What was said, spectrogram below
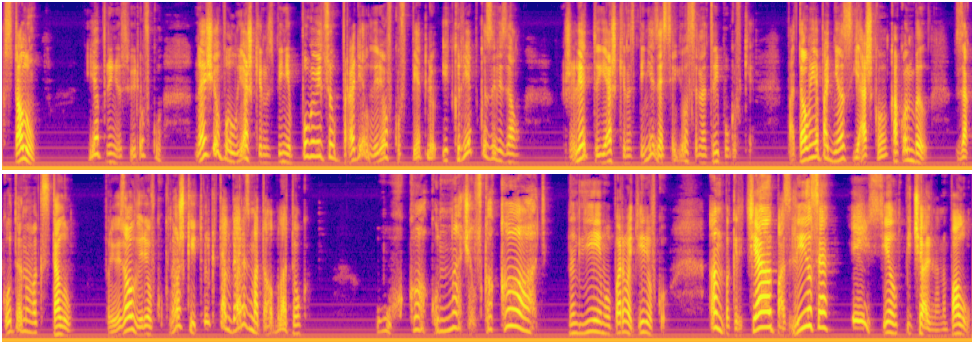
к столу. Я принес веревку, нащупал Яшке на спине пуговицу, продел веревку в петлю и крепко завязал. Жилет у Яшки на спине застегивался на три пуговки. Потом я поднес Яшку, как он был, закутанного к столу. Привязал веревку к ножке и только тогда размотал блоток. Ух, как он начал скакать! Но где ему порвать веревку? Он покричал, позлился и сел печально на полу.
